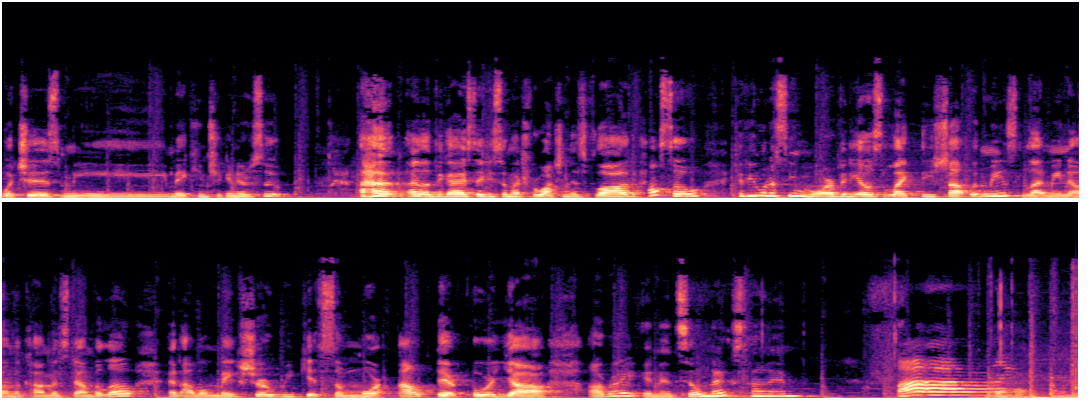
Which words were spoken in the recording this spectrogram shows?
which is me making chicken noodle soup. I love you guys. Thank you so much for watching this vlog. Also, if you want to see more videos like these shop with me's, let me know in the comments down below and I will make sure we get some more out there for y'all. All right, and until next time. 拜。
